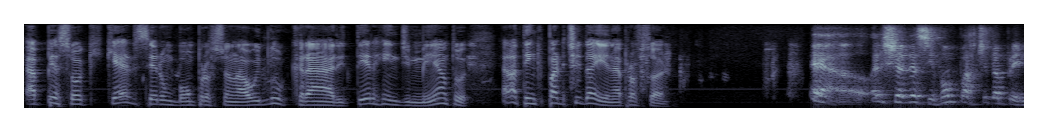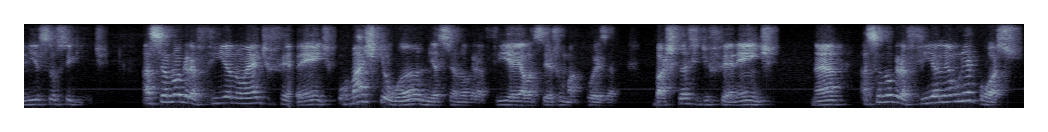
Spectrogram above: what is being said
a pessoa que quer ser um bom profissional e lucrar e ter rendimento, ela tem que partir daí, né, professor? É, Alexandre, assim, vamos partir da premissa o seguinte: a cenografia não é diferente, por mais que eu ame a cenografia e ela seja uma coisa bastante diferente, né? A cenografia é um negócio.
